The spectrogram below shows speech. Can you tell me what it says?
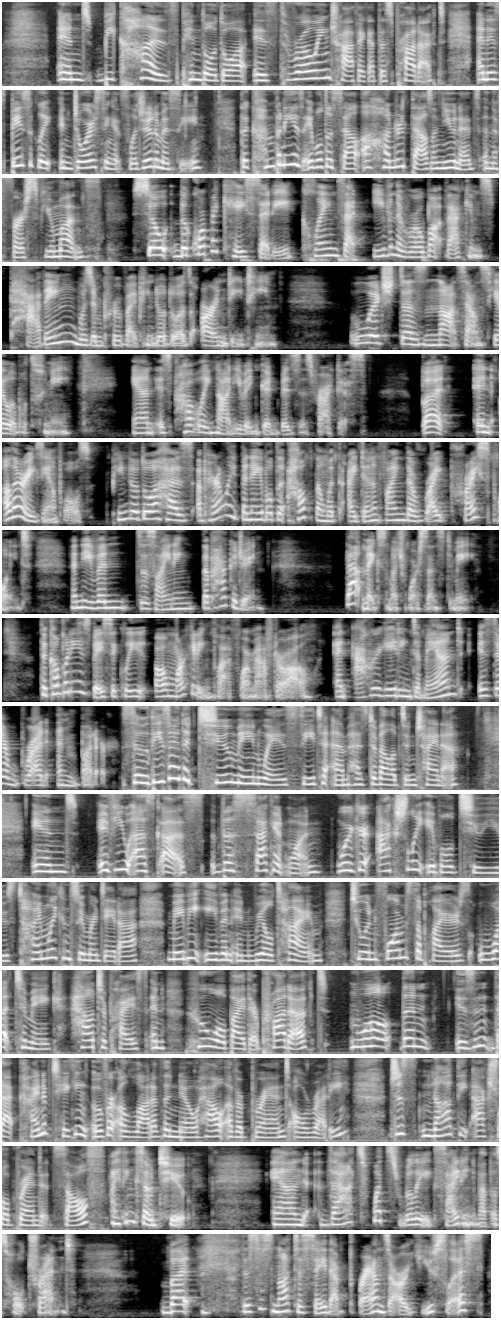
And because Pinduoduo is throwing traffic at this product and is basically endorsing its legitimacy, the company is able to sell 100,000 units in the first few months. So the corporate case study claims that even the robot vacuum's padding was improved by Pinduoduo's R&D team which does not sound scalable to me and is probably not even good business practice. But In other examples, Pinduoduo has apparently been able to help them with identifying the right price point and even designing the packaging. That makes much more sense to me. The company is basically a marketing platform after all, and aggregating demand is their bread and butter. So these are the two main ways C2M has developed in China. And if you ask us, the second one, where you're actually able to use timely consumer data, maybe even in real time, to inform suppliers what to make, how to price, and who will buy their product, well, then isn't that kind of taking over a lot of the know how of a brand already? Just not the actual brand itself? I think so too. And that's what's really exciting about this whole trend. But this is not to say that brands are useless.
